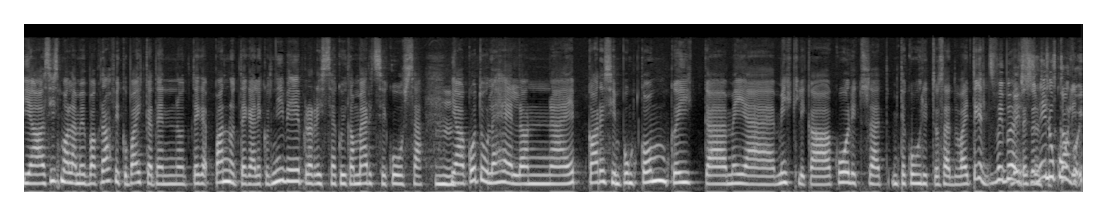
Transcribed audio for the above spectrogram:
ja siis me oleme juba graafiku paika teinud, tege-, pannud tegelikult nii veebruarisse kui ka märtsikuusse mm -hmm. ja kodulehel on äh, eppkarsin.com kõik äh, meie Mihkliga koolitused, mitte koolitused, vaid tegelikult võib öelda, see on elukoolitus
